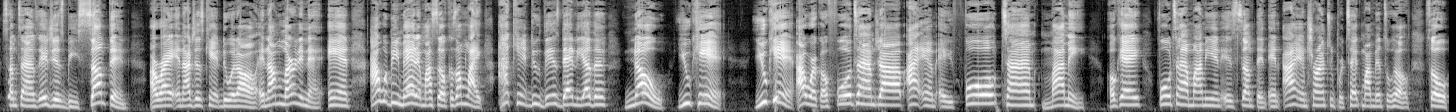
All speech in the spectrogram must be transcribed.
Sometimes it just be something. All right. And I just can't do it all. And I'm learning that. And I would be mad at myself because I'm like, I can't do this, that, and the other. No, you can't. You can't. I work a full time job. I am a full time mommy. Okay. Full time mommying is something, and I am trying to protect my mental health. So,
